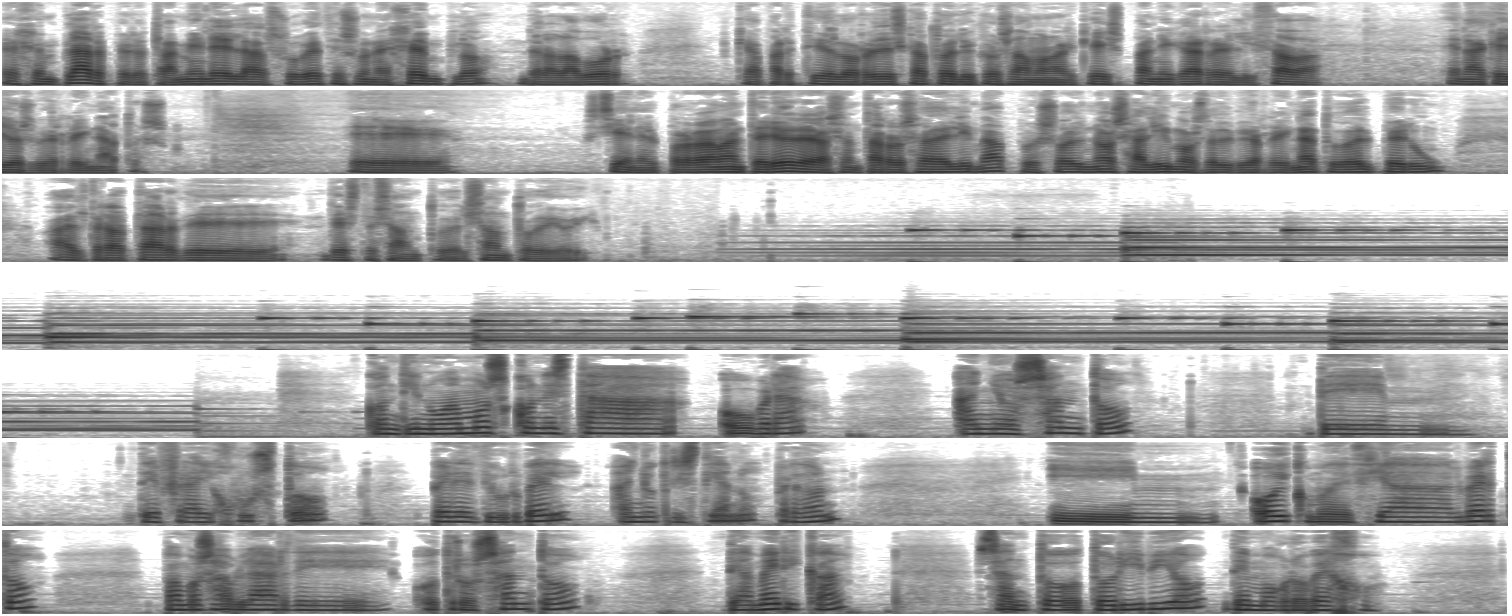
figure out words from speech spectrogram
ejemplar, pero también él a su vez es un ejemplo de la labor que a partir de los reyes católicos la monarquía hispánica realizaba en aquellos virreinatos. Eh, si en el programa anterior era Santa Rosa de Lima, pues hoy no salimos del virreinato del Perú al tratar de este santo, del santo de hoy. Continuamos con esta obra, Año Santo, de, de Fray Justo Pérez de Urbel, Año Cristiano, perdón. Y hoy, como decía Alberto, vamos a hablar de otro santo de América, Santo Toribio de Mogrovejo,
